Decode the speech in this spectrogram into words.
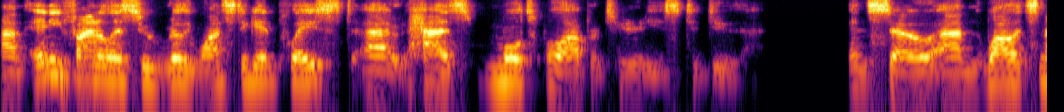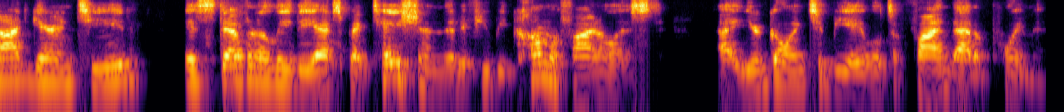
um, any finalist who really wants to get placed uh, has multiple opportunities to do that. And so um, while it's not guaranteed, it's definitely the expectation that if you become a finalist, uh, you're going to be able to find that appointment.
